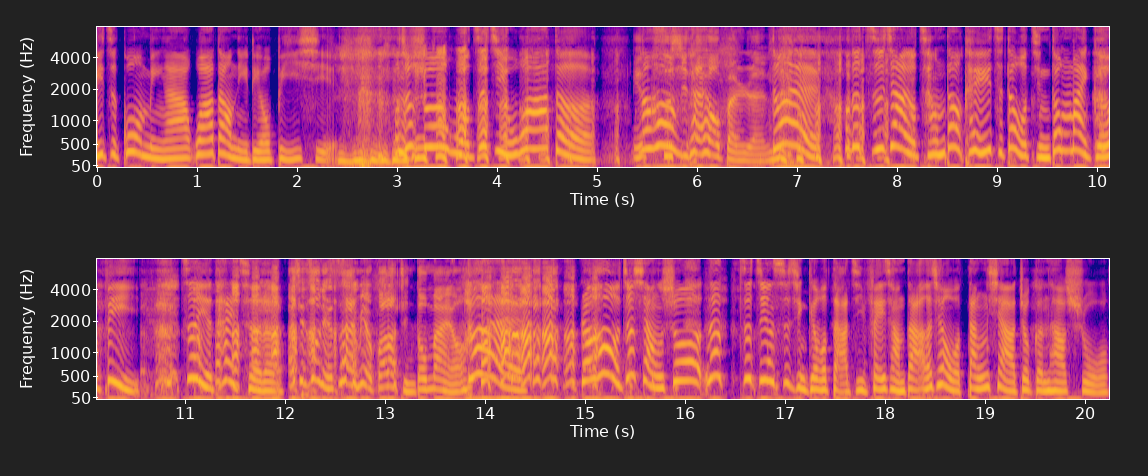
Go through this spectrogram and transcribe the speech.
鼻子过敏啊，挖到你流鼻血，我就说我自己挖的。然后慈禧太后本人，对，我的指甲有长到可以一直到我颈动脉隔壁，这也太扯了。而且重点是还没有刮到颈动脉哦。对，然后我就想说，那这件事情给我打击非常大，而且我当下就跟他说。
